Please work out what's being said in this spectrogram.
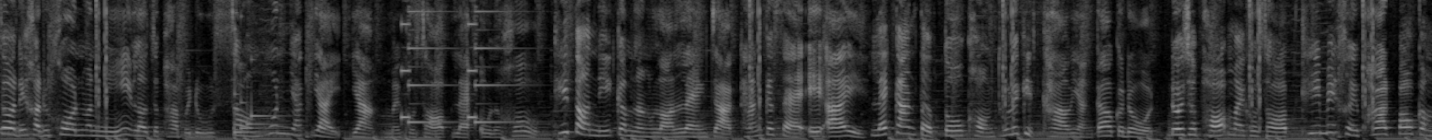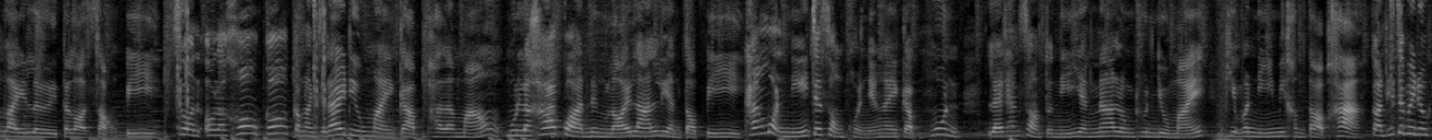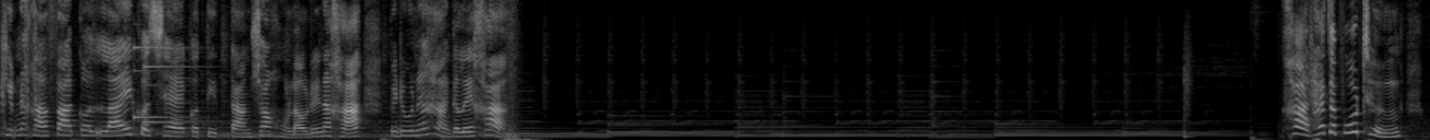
สวัสดีค่ะทุกคนวันนี้เราจะพาไปดู 2 หุ้นยักษ์ใหญ่อย่าง Microsoft และ Oracle ที่ตอนนี้กำลังร้อนแรงจากทั้งกระแส AI และการเติบโตของธุรกิจข่าวอย่างก้าวกระโดด โดยเฉพาะ Microsoft ที่ไม่เคยพลาดเป้ากำไรเลยตลอด 2 ปี ส่วน Oracle ก็กำลังจะได้ดีลใหม่กับ Paramount มูลค่ากว่า 100 ล้านเหรียญต่อปี ทั้งหมดนี้จะส่งผลยังไงกับหุ้น และทั้งสองตัวนี้ยังน่าลงทุนอยู่ไหมคลิปวันนี้มีคำตอบค่ะ ก่อนที่จะไปดูคลิปนะคะฝากกดไลค์กดแชร์ กดติดตามช่องของเราด้วยนะคะ ไปดูเนื้อหากันเลยค่ะ ค่ะถ้าจะพูดถึง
